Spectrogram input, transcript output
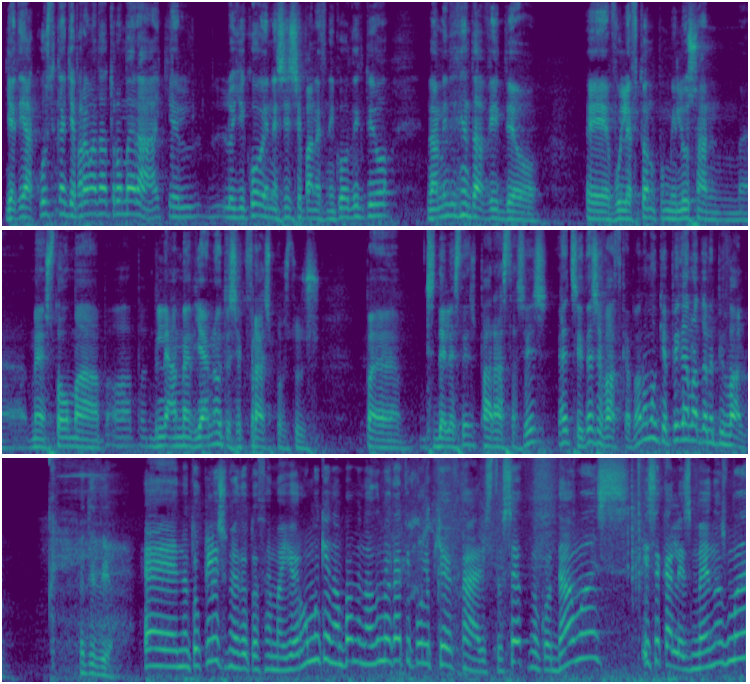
γιατί ακούστηκαν και πράγματα τρομερά. Και λογικό είναι εσείς σε πανεθνικό δίκτυο να μην δείχνετε τα βίντεο ε, βουλευτών που μιλούσαν ε, με στόμα, ε, με διανόητε εκφράσεις προς τους ε, συντελεστές παράστασης. Έτσι, δεν σεβάστηκαν τον νόμο και πήγαν να τον επιβάλλουν. Με τη βία. Ε, να το κλείσουμε εδώ το θέμα, Γιώργο μου, και να πάμε να δούμε κάτι πολύ πιο ευχάριστο. Σε έχουμε κοντά μας, είσαι καλεσμένος μας.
